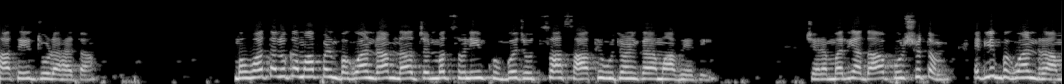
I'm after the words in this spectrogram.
સાથે જોડાયા હતા. મહુવા તાલુકામાં પણ ભગવાન રામના જન્મોત્સવની ખૂબ જ ઉત્સાહ સાથે ઉજવણી કરવામાં આવી હતી. જ્યારે મર્યાદા પુરુષોત્તમ એટલે ભગવાન રામ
